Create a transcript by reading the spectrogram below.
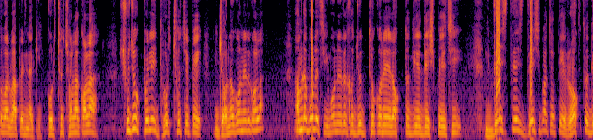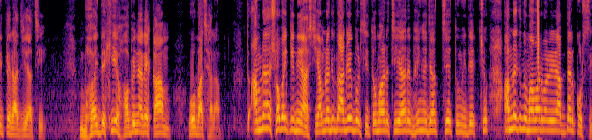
তোমার বাপের নাকি? করছ ছলা কলা? সুযোগ পেলেই ধরছো চেপে জনগণের গলা? আমরা বলেছি, মনে রেখো, যুদ্ধ করে রক্ত দিয়ে দেশ পেয়েছি। দেশ দেশ দেশ বাঁচাতে রক্ত দিতে রাজি আছি। ভয় দেখিয়ে হবে না রে কাম, ও বাছারাম। তো আমরা সবাইকে নিয়ে আসছি। আমরা কিন্তু আগেই বলছি তোমার চেয়ার ভেঙে যাচ্ছে তুমি দেখছ। আমরা কিন্তু মামার বাড়ির আবদার করছি।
